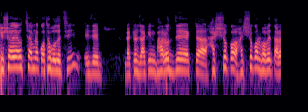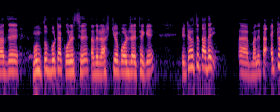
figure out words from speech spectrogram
বিষয়ে হচ্ছে আমরা কথা বলেছি, এই যে ডাক্তার জাকিন ভারত যে একটা হাস্যকর, হাস্যকরভাবে তারা যে মন্তব্যটা করেছে তাদের রাষ্ট্রীয় পর্যায় থেকে, এটা হচ্ছে তাদের মানে একটা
